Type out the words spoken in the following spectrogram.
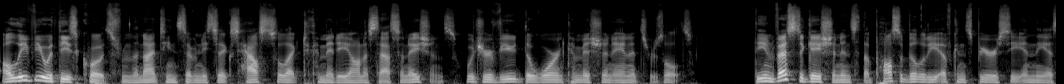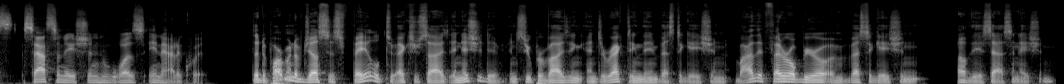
I'll leave you with these quotes from the 1976 House Select Committee on Assassinations, which reviewed the Warren Commission and its results. The investigation into the possibility of conspiracy in the assassination was inadequate. The Department of Justice failed to exercise initiative in supervising and directing the investigation by the Federal Bureau of Investigation of the assassination.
